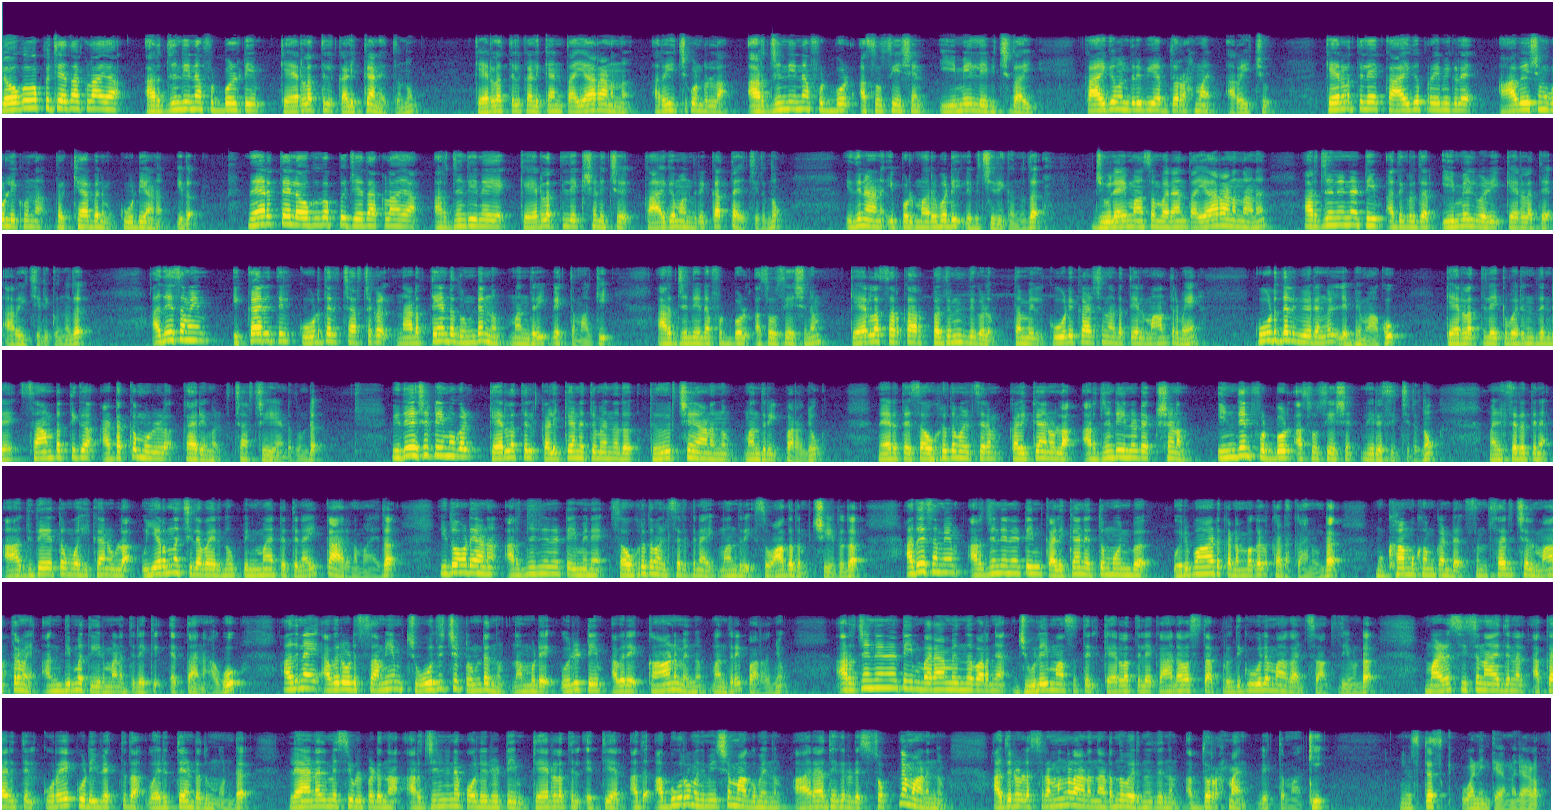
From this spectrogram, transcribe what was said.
ലോകകപ്പ് ജേതാക്കളായ Argentina football team കേരളത്തിൽ കളിക്കാൻ എത്തുന്നു കേരളത്തിൽ കളിക്കാൻ തയ്യാറാണെന്ന് അറിയിച്ചുകൊണ്ടുള്ള അർജന്റീന ഫുട്ബോൾ അസോസിയേഷൻ ഇമെയിൽ ലഭിച്ചതായി കായികമന്ത്രി വി അബ്ദുറഹ്മാൻ അറിയിച്ചു. കേരളത്തിലെ കായിക പ്രേമികളെ ആവേശം കൊള്ളിക്കുന്ന പ്രഖ്യാപനം കൂടിയാണ് ഇത്. നേരത്തെ ലോകകപ്പ് ജേതാക്കളായ അർജന്റീനയെ കേരളത്തിലേക്ക് ക്ഷണിച്ച് കായികമന്ത്രി കത്തയച്ചിരുന്നു. ഇതിനാണ് ഇപ്പോൾ മറുപടി ലഭിച്ചിരിക്കുന്നത്. ജൂലൈ മാസം വരാൻ തയ്യാറാണെന്നാണ് അർജന്റീന ടീം അധികൃതർ ഇമെയിൽ വഴി കേരളത്തെ അറിയിച്ചിരിക്കുന്നത്. അതേസമയം ഇക്കാര്യത്തിൽ കൂടുതൽ ചർച്ചകൾ നടത്തേണ്ടതുണ്ടെന്നും മന്ത്രി വ്യക്തമാക്കി. അർജന്റീന ഫുട്ബോൾ അസോസിയേഷനും കേരള സർക്കാർ പ്രതിനിധികളും തമ്മിൽ കൂടിക്കാഴ്ച നടത്തിയാൽ മാത്രമേ കൂടുതൽ വിവരങ്ങൾ ലഭ്യമാകൂ. കേരളത്തിലേക്ക് വരുന്നതിന്റെ സാമ്പത്തിക അടക്കമുള്ള കാര്യങ്ങൾ ചർച്ച ചെയ്യേണ്ടതുണ്ട്. വിദേശ ടീമുകൾ കേരളത്തിൽ കളിക്കാനെത്തുമെന്നത് തീർച്ചയാണെന്നും മന്ത്രി പറഞ്ഞു. നേരത്തെ സൗഹൃദ മത്സരം കളിക്കാനുള്ള അർജന്റീനയുടെ ക്ഷണം ഇന്ത്യൻ ഫുട്ബോൾ അസോസിയേഷൻ നിരസിച്ചിരുന്നു. മത്സരത്തിന് ആതിഥേയത്വം വഹിക്കാനുള്ള ഉയർന്ന ചിലവായിരുന്നു പിന്മാറ്റത്തിനായി കാരണമായത്. ഇതോടെയാണ് അർജന്റീന ടീമിനെ സൗഹൃദ മത്സരത്തിനായി മന്ത്രി സ്വാഗതം ചെയ്തത്. അതേസമയം അർജന്റീന ടീം കളിക്കാൻ കളിക്കാനെത്തും മുൻപ് ഒരുപാട് കടമ്പകൾ കടക്കാനുണ്ട്. മുഖാമുഖം കണ്ട് സംസാരിച്ചാൽ മാത്രമേ അന്തിമ തീരുമാനത്തിലേക്ക് എത്താനാകൂ. അതിനായി അവരോട് സമയം ചോദിച്ചിട്ടുണ്ടെന്നും നമ്മുടെ ഒരു ടീം അവരെ കാണുമെന്നും മന്ത്രി പറഞ്ഞു. അർജന്റീന ടീം വരാമെന്ന് പറഞ്ഞ ജൂലൈ മാസത്തിൽ കേരളത്തിലെ കാലാവസ്ഥ പ്രതികൂലമാകാൻ സാധ്യതയുണ്ട്. മഴ സീസൺ ആയതിനാൽ അക്കാര്യത്തിൽ കുറേക്കൂടി വ്യക്തത വരുത്തേണ്ടതും ഉണ്ട് ലയണൽ മെസ്സി ഉൾപ്പെടുന്ന അർജന്റീന പോലൊരു ടീം കേരളത്തിൽ എത്തിയാൽ അത് അപൂർവ നിമിഷമാകുമെന്നും ആരാധകരുടെ സ്വപ്നമാണെന്നും അതിനുള്ള ശ്രമങ്ങളാണ് നടന്നു വരുന്നതെന്നും അബ്ദുറഹ്മാൻ വ്യക്തമാക്കി. News desk one India Malayalam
